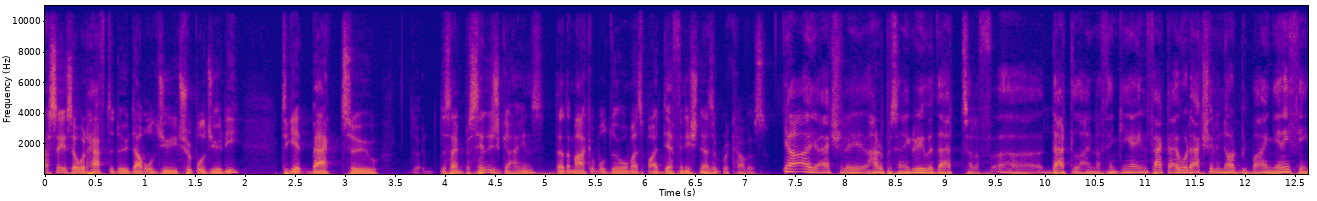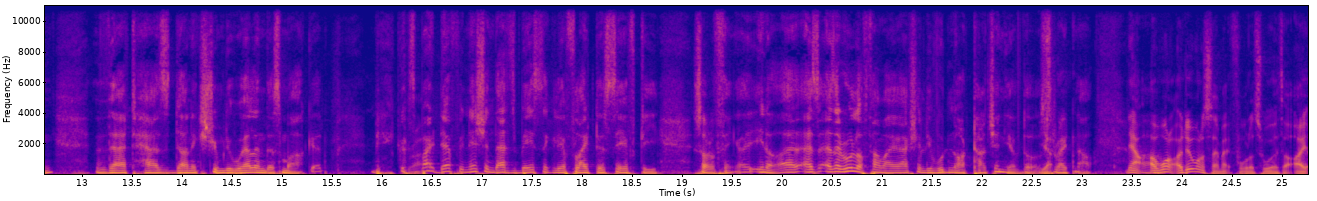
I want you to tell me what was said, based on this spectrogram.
a CSL would have to do double duty, triple duty to get back to the same percentage gains that the market will do almost by definition as it recovers. Yeah, I actually 100% agree with that sort of uh, that line of thinking. In fact, I would actually not be buying anything that has done extremely well in this market. because Right. by definition that's basically a flight to safety sort of thing. Uh, you know, as, as a rule of thumb, I actually would not touch any of those Yep. right now. Now, I want I do want to say, mate, for what it's worth, I I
